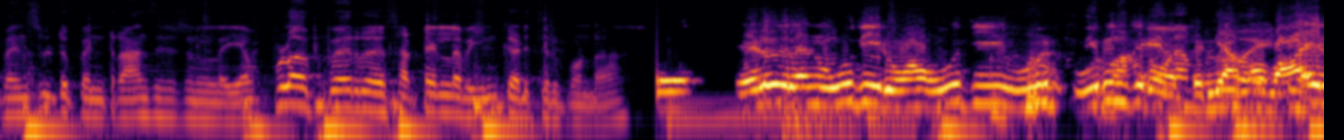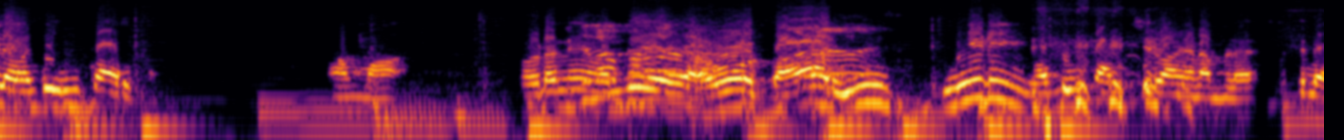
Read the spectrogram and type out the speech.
pencil to pen டிரான்சிஷன்ல எவ்வளவு பேர் சட்டையில இங்க் அடிச்சிருப்போம்டா? எழுதுலன்னு ஊதிடுவோம். ஊதி உறிஞ்சிருவோம் தெரியாம. வாயில வந்து இங்கா இருக்கும் ஆமா. உடனே வந்து. ஓ காட் ப்ளீடிங் அப்படின்னு அடிச்சிருவாங்க நம்மள. இதுல.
